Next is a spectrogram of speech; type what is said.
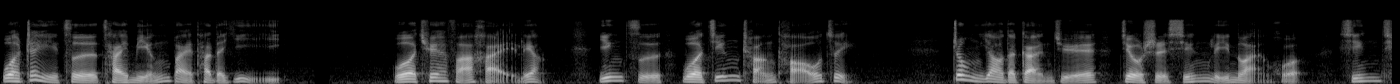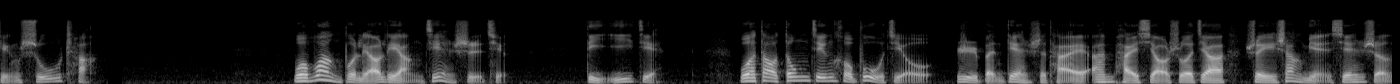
我这一次才明白它的意义。我缺乏海量，因此我经常陶醉。重要的感觉就是心里暖和，心情舒畅。我忘不了两件事情。第一件，我到东京后不久，日本电视台安排小说家水上勉先生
